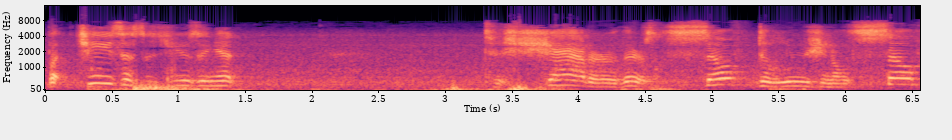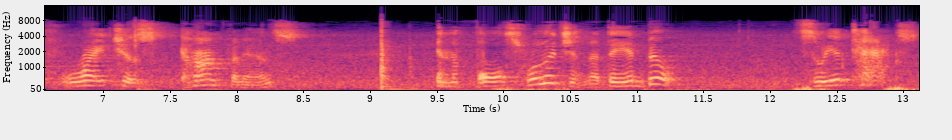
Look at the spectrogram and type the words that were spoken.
But Jesus is using it to shatter their self delusional, self righteous confidence in the false religion that they had built. So he attacks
